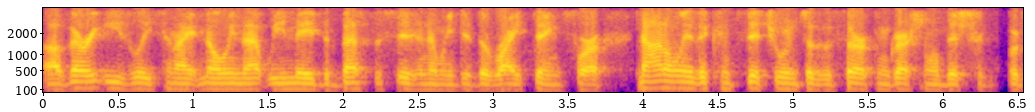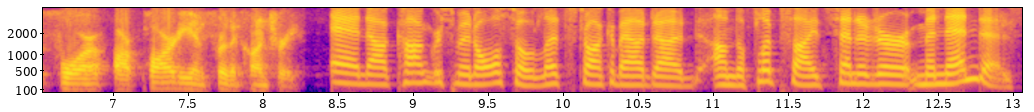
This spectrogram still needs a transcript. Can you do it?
uh, very easily tonight, knowing that we made the best decision and we did the right thing for not only the constituents of the third congressional district, but for our party and for the country. And uh, Congressman, also, let's talk about uh, on the flip side, Senator Menendez.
